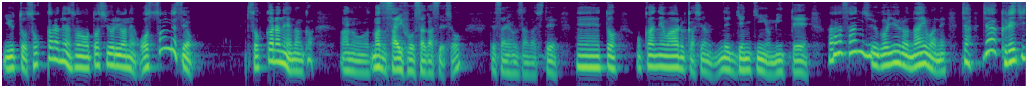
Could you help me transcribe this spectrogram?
言うとそっからねそのお年寄りはね遅いんですよ。そっからねなんかあのまず財布を探すでしょ。で財布探してえっ、とお金はあるかしらで現金を見てああ35ユーロないわね。じゃあじゃあクレジッ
